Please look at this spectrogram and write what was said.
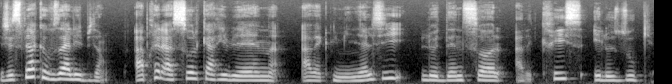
J'espère que vous allez bien. Après la soul caribéenne avec Luminelzi, le dancehall avec Chris et le zouk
